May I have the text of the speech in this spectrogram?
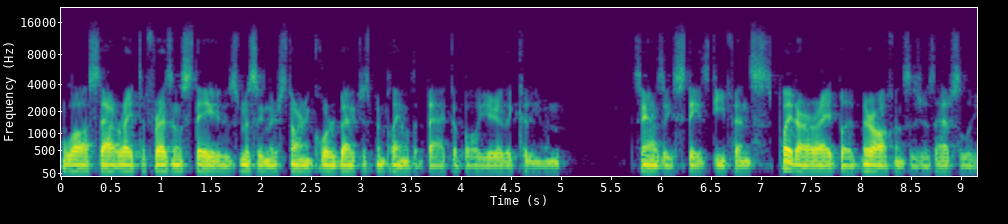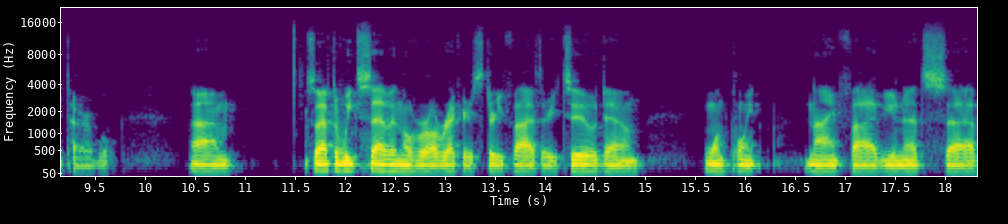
Lost outright to Fresno State, who's missing their starting quarterback. Just been playing with a backup all year. They couldn't even. San Jose State's defense played all right, but their offense is just absolutely terrible. Um, so after week seven, overall records 35 32, down 1.95 units. Uh,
